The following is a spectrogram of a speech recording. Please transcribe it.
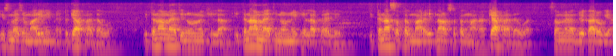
इस मैच में मार ही नहीं पाए तो क्या फ़ायदा हुआ? इतना मैच इन्होंने खेला, इतना मैच इन्होंने खेला पहले, इतना शतक मारा, इतना शतक मारा, क्या फ़ायदा हुआ? सब मेहनत बेकार हो गया।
